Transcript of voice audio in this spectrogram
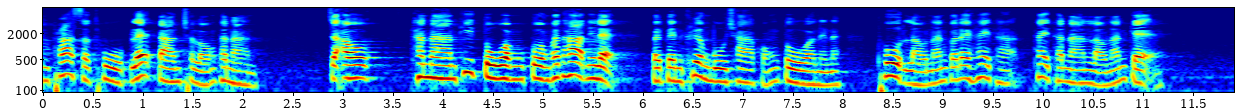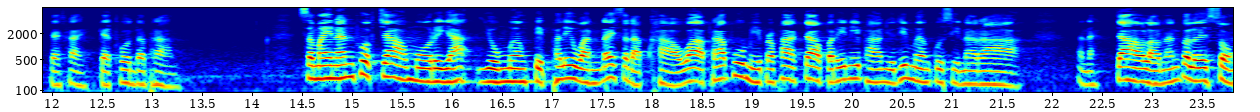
ำพระสถูปและการฉลองทนาน จะเอาธนานที่ตวงตวงพระธาตุนี่แหละ ไปเป็นเครื่องบูชาของตัวเนี่ยนะทูตเหล่านั้นก็ได้ให้ให้ธนานเหล่านั้นแก่ แก่ใคร แก่โทนตะพรามสมัยนั้นพวกเจ้าโมริยะอยู่เมืองปิดพลิวันได้สดับข่าวว่าพระผู้มีพระภาคเจ้าปรินิพานอยู่ที่เมืองกุสินารา นะเจ้าเหล่านั้นก็เลยส่ง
